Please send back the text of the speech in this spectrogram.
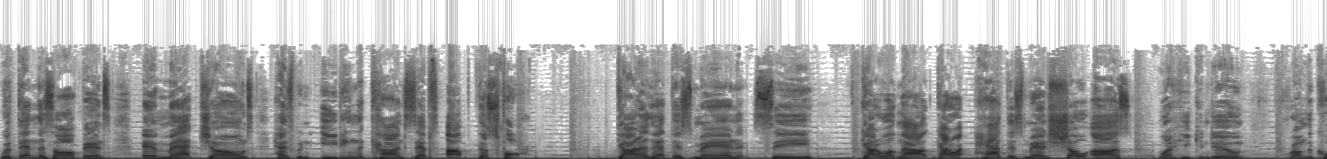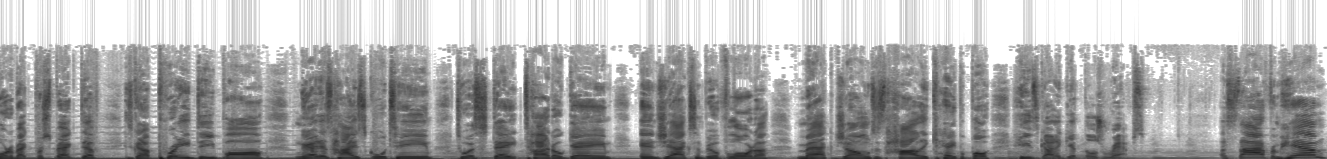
within this offense, and Mac Jones has been eating the concepts up thus far. Gotta let this man see, gotta allow, gotta have this man show us what he can do from the quarterback perspective. He's got a pretty deep ball, led his high school team to a state title game in Jacksonville, Florida. Mac Jones is highly capable. He's got to get those reps. Aside from him,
